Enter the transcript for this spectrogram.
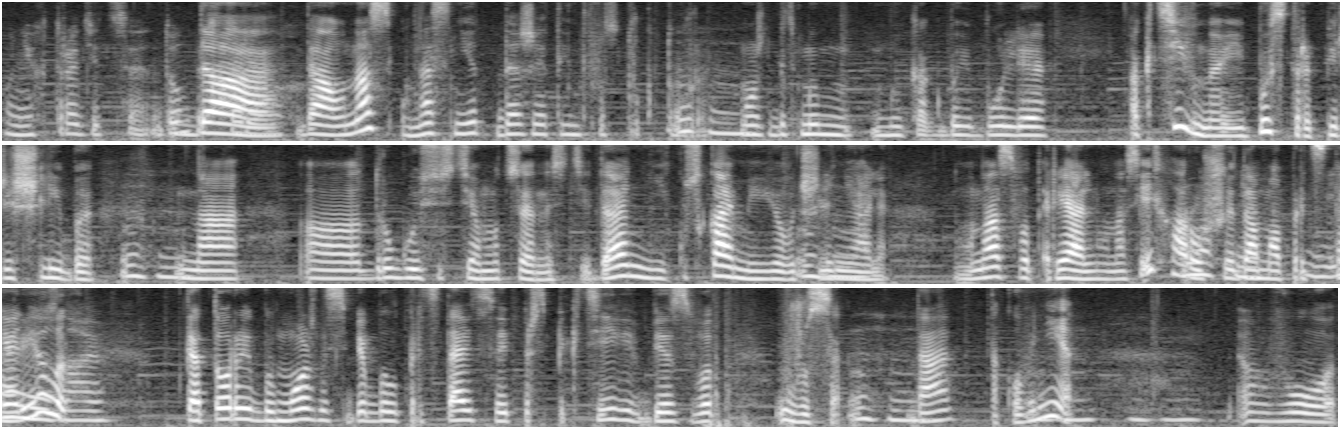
у них традиция. Дом Да, престарелых. да, у нас у нас нет даже этой инфраструктуры. Мгм. Может быть, мы мы как бы более активно и быстро перешли бы Мгм. на а, другую систему ценностей, да, не кусками ее вычленяли. Но У нас вот реально у нас есть нас хорошие нет. дома Я не престарелых, которые бы можно себе было представить в своей перспективе без вот ужаса, Мгм. да, такого нет. Мгм. Мгм. Вот.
